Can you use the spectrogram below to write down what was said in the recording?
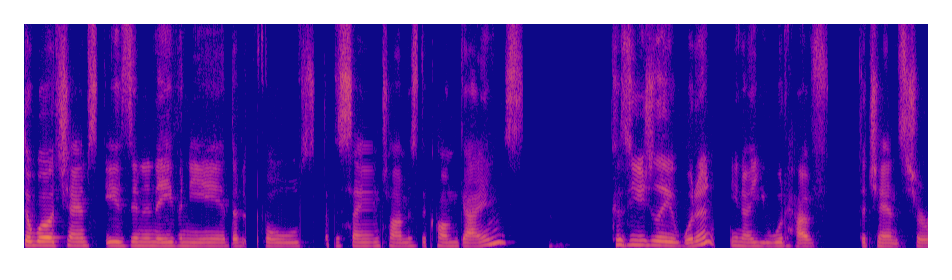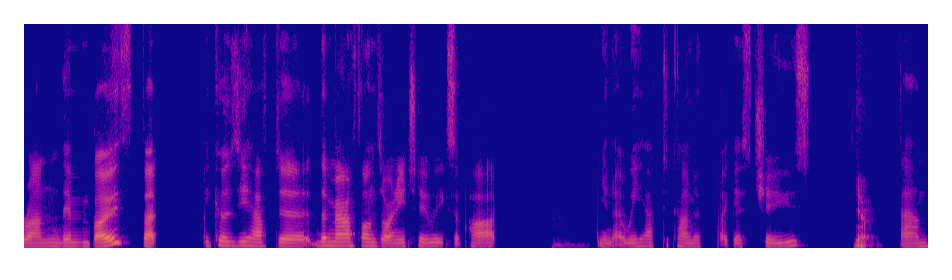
the world champs is in an even year that it falls at the same time as the com games. Because usually it wouldn't. You know, you would have the chance to run them both, but because you have to the marathons are only two weeks apart, you know, we have to kind of I guess choose. Yeah. Um,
